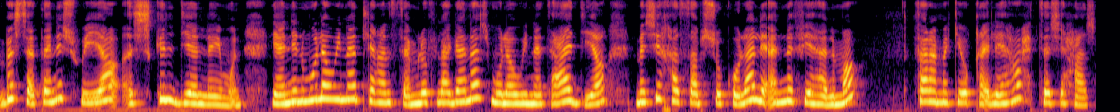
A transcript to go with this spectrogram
باش تعطيني شوية الشكل ديال الليمون. يعني الملونات اللي غنستعملو في لاكاناش ملونات عادية ماشي خاصة بالشوكولا لأن فيها الماء فراه ما كيوقع ليها حتى شي حاجة.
